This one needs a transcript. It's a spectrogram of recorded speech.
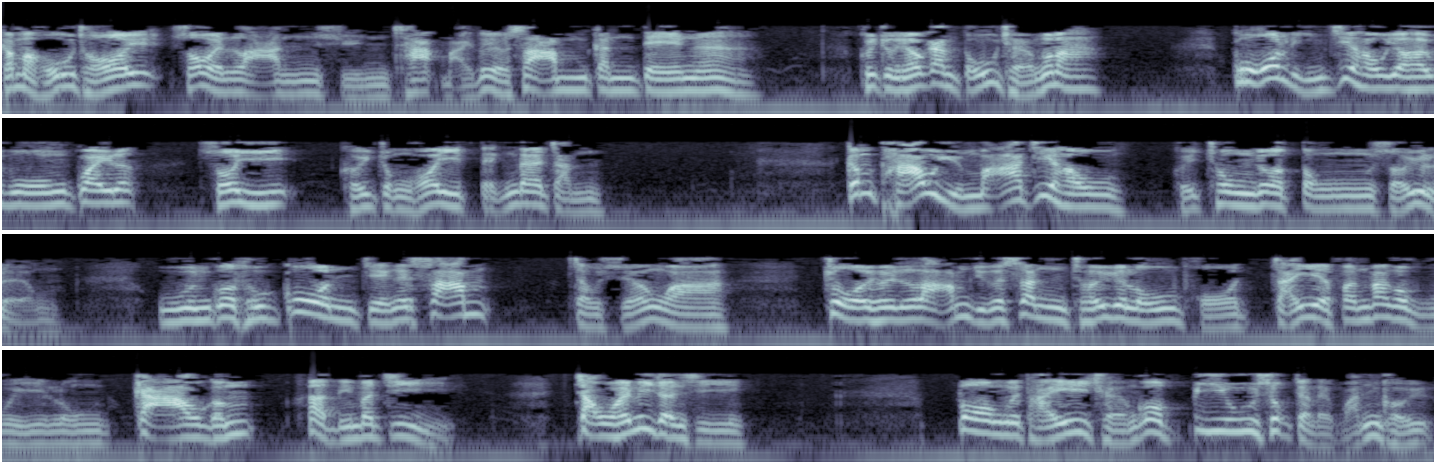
咁啊，好彩，所谓烂船拆埋都有三根钉啊！佢仲有间赌场啊嘛，过年之后又系旺季啦，所以佢仲可以顶得一阵。咁跑完马之后，佢冲咗个冻水凉，换过套干净嘅衫，就想话再去揽住个新娶嘅老婆仔啊，瞓翻个回笼觉咁。吓，点不知就喺呢阵时，帮佢睇场嗰个镖叔就嚟揾佢。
